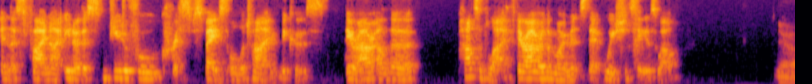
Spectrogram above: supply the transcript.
in this finite you know this beautiful crisp space all the time because there are other parts of life. There are other moments that we should see as well. Yeah.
